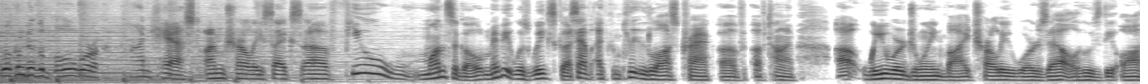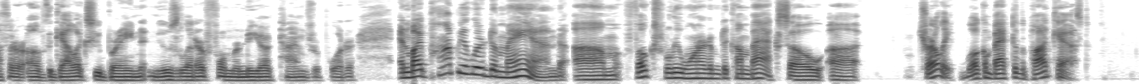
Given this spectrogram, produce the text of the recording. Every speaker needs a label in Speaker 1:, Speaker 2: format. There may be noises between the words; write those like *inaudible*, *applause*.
Speaker 1: Welcome to the Bulwark Podcast. I'm Charlie Sykes. A few months ago, maybe it was weeks ago, I have I've completely lost track of of time. Uh, we were joined by Charlie Warzel, who's the author of the Galaxy Brain newsletter, former New York Times reporter, and by popular demand, um, folks really wanted him to come back. So, uh, Charlie, welcome back to the podcast.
